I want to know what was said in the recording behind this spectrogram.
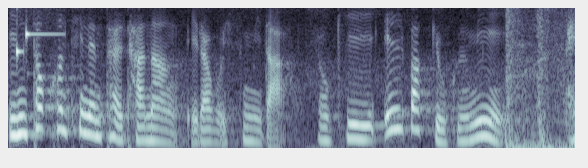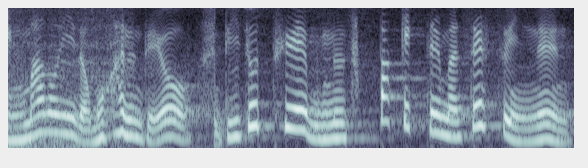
인터컨티넨탈 다낭이라고 있습니다. 여기 1박 요금이 100만 원이 넘어가는데요. 리조트에 묵는 숙박객들만 쓸 수 있는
